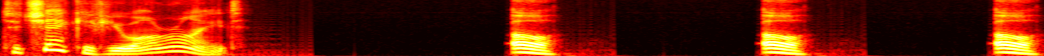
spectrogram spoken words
to check if you are right. O, O, O.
